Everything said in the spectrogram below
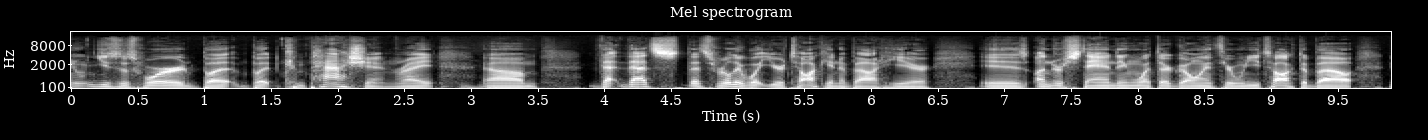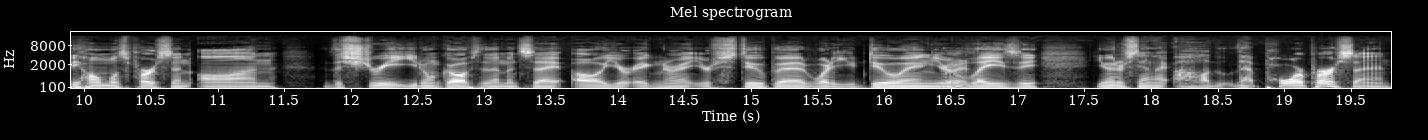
didn't use this word, but but compassion, right? Um, that that's that's really what you're talking about here is understanding what they're going through. When you talked about the homeless person on the street, you don't go up to them and say, "Oh, you're ignorant, you're stupid. What are you doing? You're Right. lazy." You understand, like, oh, that poor person,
